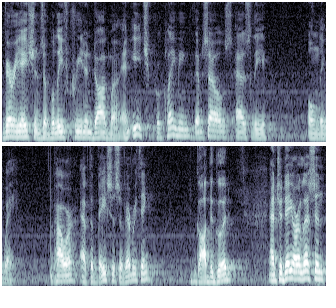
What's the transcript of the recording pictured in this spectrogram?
variations of belief, creed, and dogma, and each proclaiming themselves as the only way? Power at the basis of everything, God the good, and today our lesson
